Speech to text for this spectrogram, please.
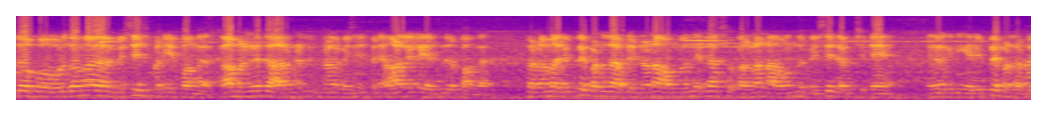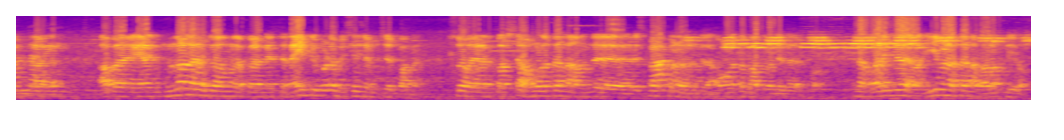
ஸோ இப்போ ஒருத்தவங்க மெசேஜ் பண்ணியிருப்பாங்க. கால் மணி நேரத்துக்கு அரை மணி நேரத்துக்கு முன்னாடி மெசேஜ் பண்ணி ஆன்லைன்ல இருந்திருப்பாங்க. இப்போ நம்ம ரிப்ளை பண்ணல அப்படின்னா அவங்க வந்து என்ன சொல்றாங்கன்னா நான் வந்து மெசேஜ் அனுப்பிச்சிட்டேன். எனக்கு நீங்க ரிப்ளை பண்ணல அப்படின்றாங்க. அப்ப எனக்கு முன்னால இருக்கவங்க இப்போ நேற்று நைட்டு கூட மெசேஜ் அனுப்பிச்சிருப்பாங்க. ஸோ எனக்கு ஃபர்ஸ்ட் அவங்கள தான் நான் வந்து ரெஸ்பான்ஸ் பண்ண வேண்டியது. அவங்கள தான் பார்க்க வேண்டியதா இருக்கும். ஏன்னா வரைஞ்ச ஈவனாக தான் நான் வர முடியும்.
